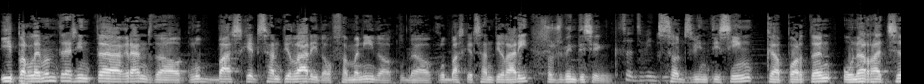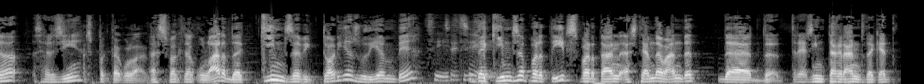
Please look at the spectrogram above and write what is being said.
i parlem amb tres integrants del Club Bàsquet Sant Hilari, del femení del, del Club Bàsquet Sant Hilari. Sots 25. Sots 20. Sots 25, que porten una ratxa, Sergi? Espectacular. Espectacular, de 15 victòries, ho diem bé? Sí, sí. De 15 partits, per tant, estem davant de, de, de tres integrants d'aquest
